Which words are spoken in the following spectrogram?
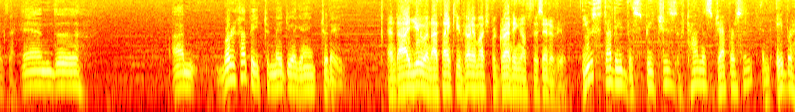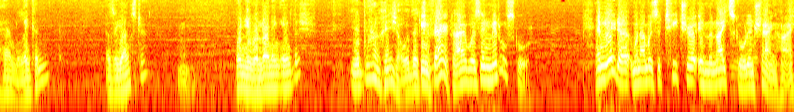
Exactly. And uh, I'm very happy to meet you again today. And I you, and I thank you very much for granting us this interview. You studied the speeches of Thomas Jefferson and Abraham Lincoln as a youngster? Mm. When you were learning English? In fact, I was in middle school. And later, when I was a teacher in the night school in Shanghai,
